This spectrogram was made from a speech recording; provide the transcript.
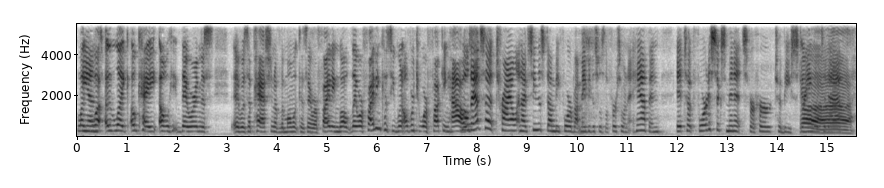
Like and what? uh, Like okay. Oh, he, they were in this. It was a passion of the moment because they were fighting. Well, they were fighting because he went over to her fucking house. Well, that's a trial, and I've seen this done before, but maybe this was the first one that happened. It took four to six minutes for her to be strangled to death, Ah.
